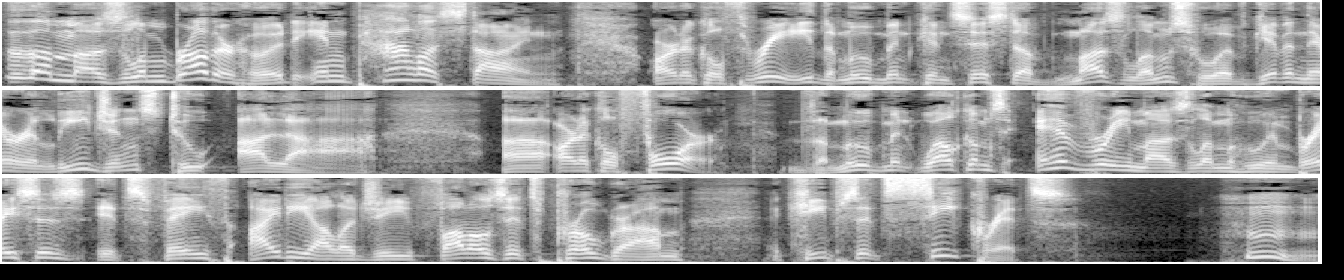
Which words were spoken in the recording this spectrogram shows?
the Muslim Brotherhood in Palestine. Article 3, the movement consists of Muslims who have given their allegiance to Allah. Uh, Article 4, the movement welcomes every Muslim who embraces its faith ideology, follows its program, keeps its secrets, hmm,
